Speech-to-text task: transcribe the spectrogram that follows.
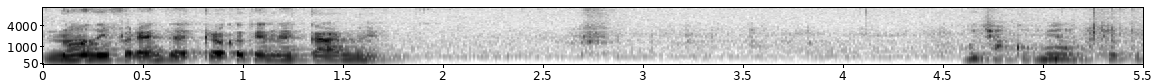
No, diferente. Creo que tiene carne. Mucha comida, chiqui.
